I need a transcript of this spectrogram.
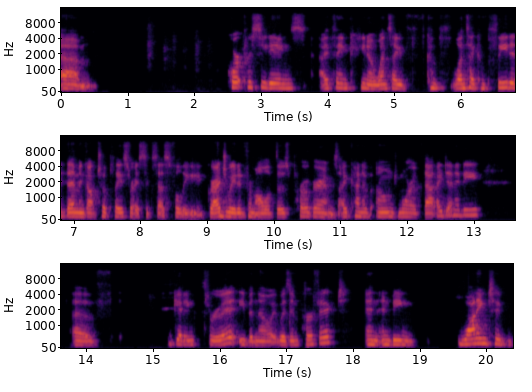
um, court proceedings. I think, you know, once I com- once I completed them and got to a place where I successfully graduated from all of those programs, I kind of owned more of that identity of getting through it, even though it was imperfect, and and being wanting to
